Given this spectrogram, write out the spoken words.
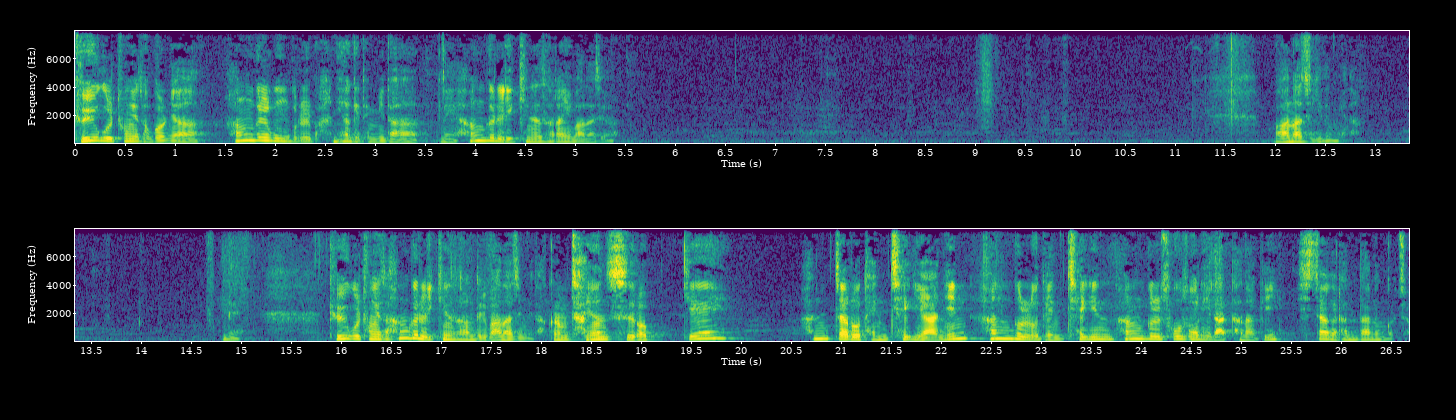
교육을 통해서 뭐냐? 한글 공부를 많이 하게 됩니다. 네, 한글을 익히는 사람이 많아져요. 많아지게 됩니다. 네. 교육을 통해서 한글을 익히는 사람들이 많아집니다. 그럼 자연스럽게 한자로 된 책이 아닌 한글로 된 책인 한글 소설이 나타나기 시작을 한다는 거죠.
